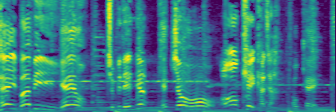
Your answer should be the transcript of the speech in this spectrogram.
헤이 바비 예영 준비됐냐? 됐죠 오케이 가자 오케이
